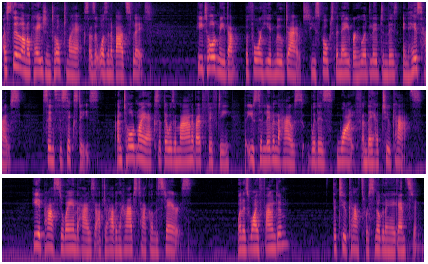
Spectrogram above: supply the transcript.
I still on occasion talked to my ex as it wasn't a bad split. He told me that before he had moved out, he spoke to the neighbour who had lived in this in his house since the 60s and told my ex that there was a man about 50 that used to live in the house with his wife and they had two cats. He had passed away in the house after having a heart attack on the stairs. When his wife found him, the two cats were snuggling against him.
